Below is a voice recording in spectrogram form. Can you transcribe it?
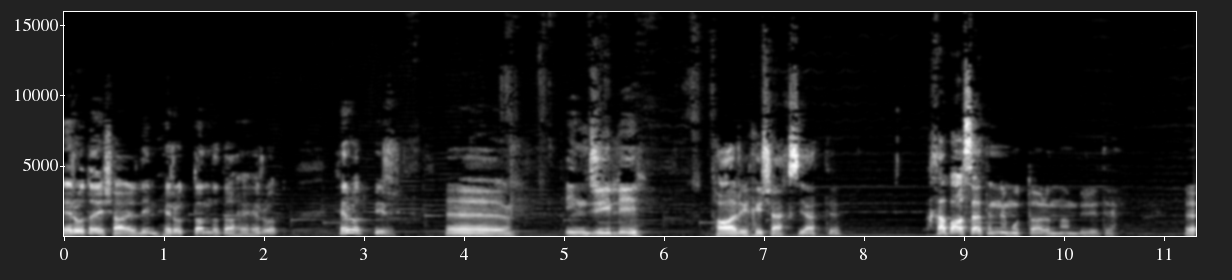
Heroda işarə edeyim. Heroddan da daha Herod. Herod bir e, İncili tarixi şəxsiyyətdir. Xəbasətin nümunlarından biridir. E,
